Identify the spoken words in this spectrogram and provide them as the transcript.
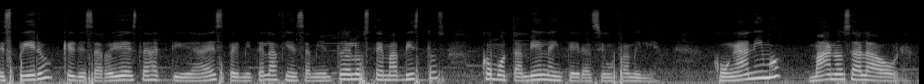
Espero que el desarrollo de estas actividades permita el afianzamiento de los temas vistos como también la integración familiar. Con ánimo, manos a la obra.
